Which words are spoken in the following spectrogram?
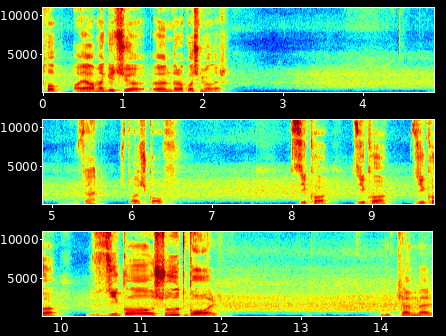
Top ayağıma geçiyor. Ön tarafa koşmuyorlar. Güzel. Stoichkov. Zico. Zico. Zico. Zico şut gol. Mükemmel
